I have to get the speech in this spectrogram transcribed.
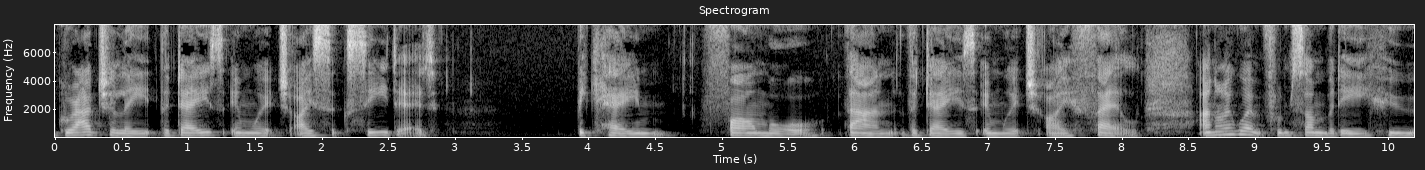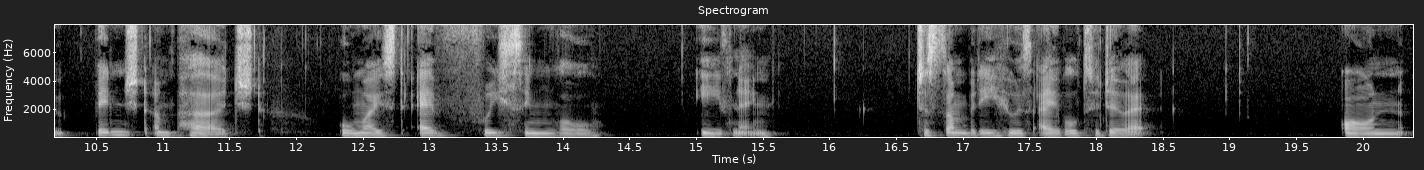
gradually, the days in which I succeeded became far more than the days in which I failed. And I went from somebody who binged and purged almost every single evening to somebody who was able to do it on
